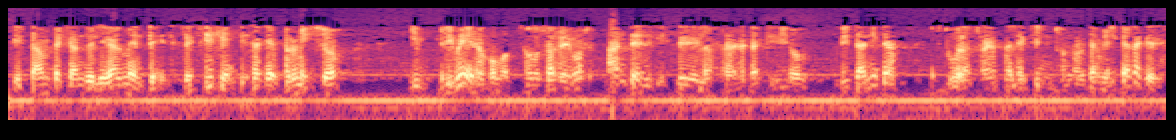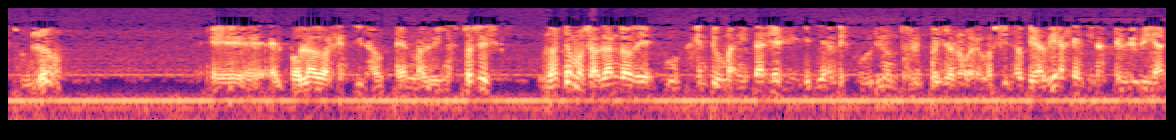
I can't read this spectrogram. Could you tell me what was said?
que están pescando ilegalmente. Se exigen que saquen permiso. Y primero, como todos sabemos, antes de que esté la fragata que dio británica, estuvo la fragata Lexington norteamericana que destruyó eh, el poblado argentino en Malvinas. Entonces, no estamos hablando de gente humanitaria que querían descubrir un territorio nuevo, sino que había argentinos que vivían,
